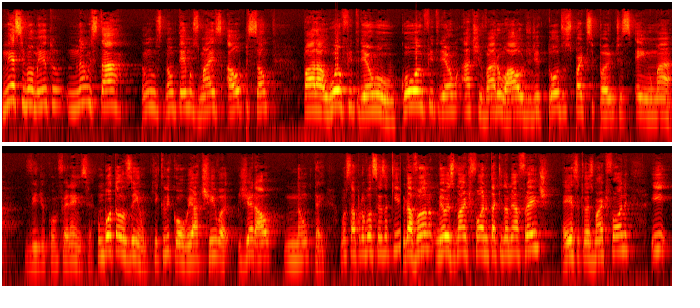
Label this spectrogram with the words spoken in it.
Nesse momento não está, não, não temos mais a opção para o anfitrião ou co-anfitrião ativar o áudio de todos os participantes em uma videoconferência. Um botãozinho que clicou e ativa geral não tem. Vou mostrar para vocês aqui, gravando, meu smartphone está aqui na minha frente, é esse aqui é o smartphone, e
